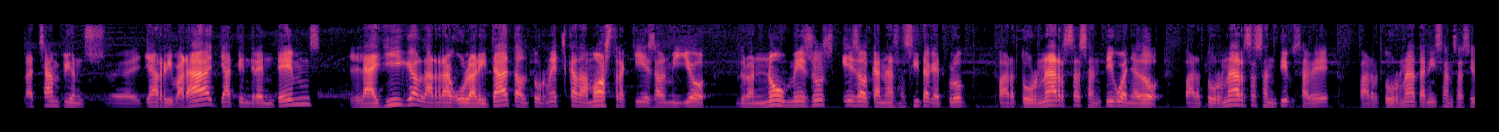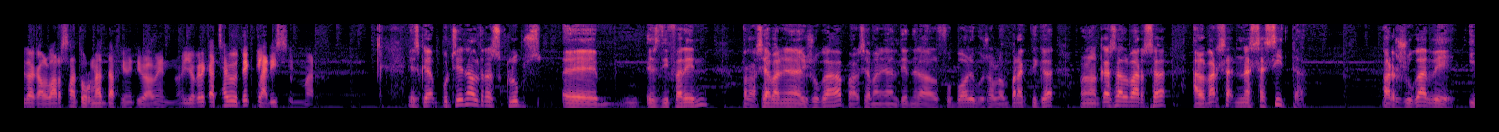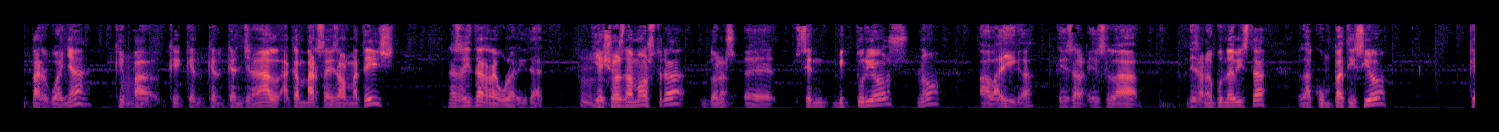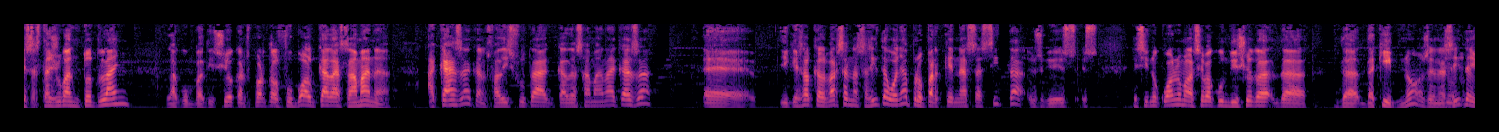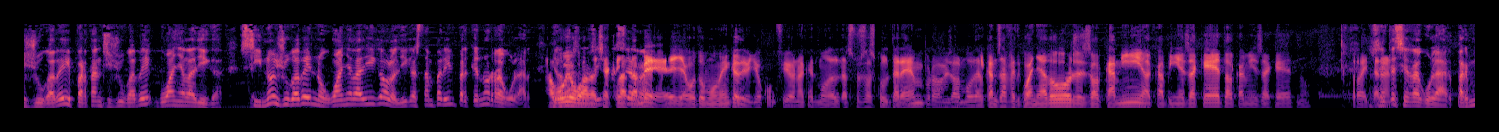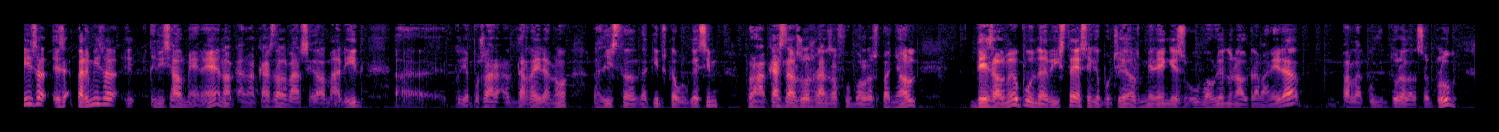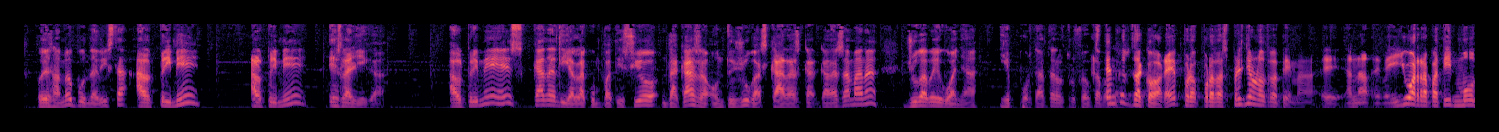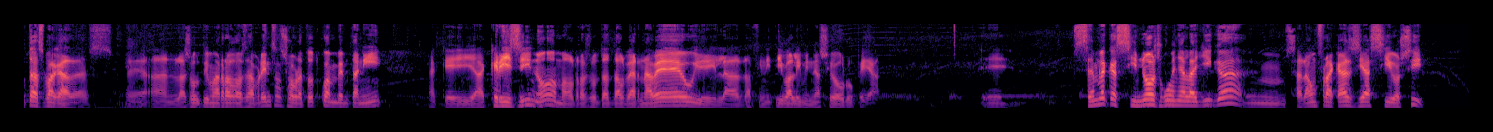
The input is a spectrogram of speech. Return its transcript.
La Champions eh, ja arribarà, ja tindrem temps, la Lliga, la regularitat, el torneig que demostra qui és el millor durant nou mesos és el que necessita aquest club per tornar-se a sentir guanyador, per tornar-se a sentir-se bé, per tornar a tenir sensació de que el Barça ha tornat definitivament. No? Jo crec que Xavi ho té claríssim, Marc. És que potser en altres clubs eh, és diferent, per la seva manera de jugar, per la seva manera d'entendre el futbol i posar-lo en pràctica, però en el cas del Barça, el Barça necessita per jugar bé i per guanyar, que, mm. que, que, que, que en general a Can Barça és el mateix, necessita regularitat. Mm. I això es demostra doncs, eh, sent victoriós no? a la Lliga, que és, és la, des del meu punt de vista, la competició que s'està jugant tot l'any, la competició que ens porta el futbol cada setmana a casa, que ens fa disfrutar cada setmana a casa, eh, i que és el que el Barça necessita guanyar, però perquè necessita, o sigui, és, és, és sinó quan amb la seva condició d'equip, de, de, de, no? O sigui, necessita Mm-hmm. jugar bé i, per tant, si juga bé, guanya la Lliga. Si no juga bé, no guanya la Lliga o la Lliga està en perill perquè no és regular. Avui ho ha deixat clar també, eh? Hi ha hagut un moment que diu jo confio en aquest model, després l'escoltarem, però és el model que ens ha fet guanyadors, és el camí, el camí és aquest, el camí és aquest, no? Reiterant. Ser regular. Per mi, és, per mi és, inicialment, eh, en, el, en el cas del Barça i del Madrid, eh, podríem posar darrere no? la llista d'equips que volguéssim, però en el cas dels dos grans del futbol espanyol, des del meu punt de vista, ja sé que potser els merengues ho veurien d'una altra manera, per la conjuntura del seu club, però des del meu punt de vista, el primer, el primer és la Lliga. El primer és cada dia la competició de casa on tu jugues cada, cada setmana, juga bé i guanyar i portar-te el trofeu cap a Estem casa. tots d'acord, eh? però, però després hi ha un altre tema. Eh, en, ell ho ha repetit moltes vegades eh, en les últimes rodes de premsa, sobretot quan vam tenir aquella crisi no? amb el resultat del Bernabéu i la definitiva eliminació europea. Eh, sembla que si no es guanya la Lliga mm, serà un fracàs ja sí o sí.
